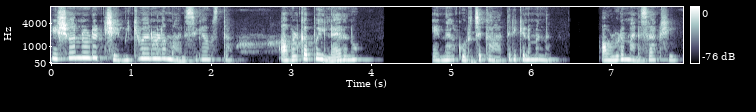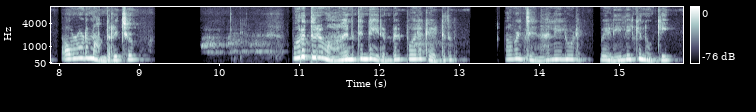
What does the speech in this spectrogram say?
കിഷോറിനോട് ക്ഷമിക്കുവാനുള്ള മാനസികാവസ്ഥ അവൾക്കപ്പോൾ ഇല്ലായിരുന്നു. എന്നാൽ കുറച്ച് കാത്തിരിക്കണമെന്ന് അവളുടെ മനസാക്ഷി അവളോട് മന്ത്രിച്ചു. പുറത്തൊരു വാഹനത്തിന്റെ ഇരമ്പൽ പോലെ കേട്ടതും അവൾ ജനാലയിലൂടെ വെളിയിലേക്ക് നോക്കി.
